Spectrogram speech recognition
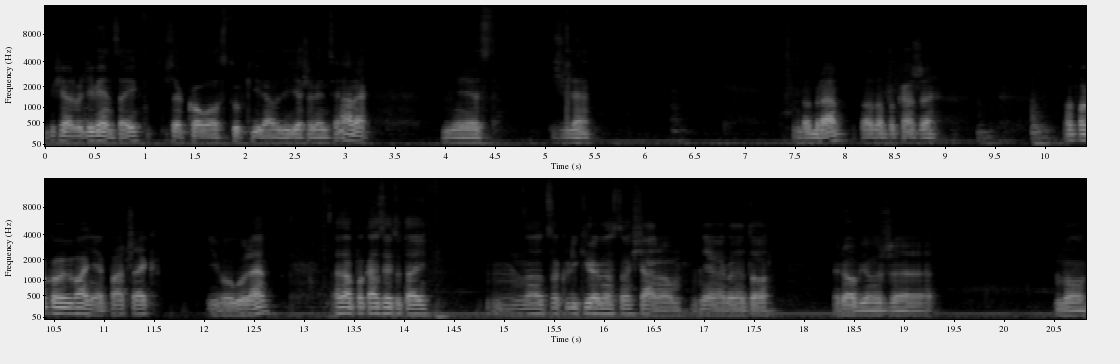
Myślałem, że będzie więcej, gdzieś około stówki, nawet jeszcze więcej, ale nie jest źle. Dobra, zaraz pokażę odpakowywanie paczek i w ogóle. Wam pokazuję tutaj, mm, no co kliki robią z tą ścianą. Nie wiem jak one to robią, że no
